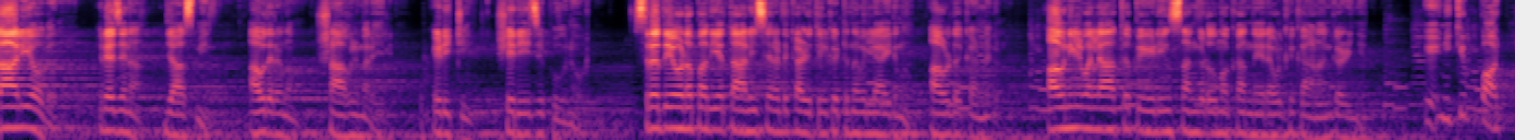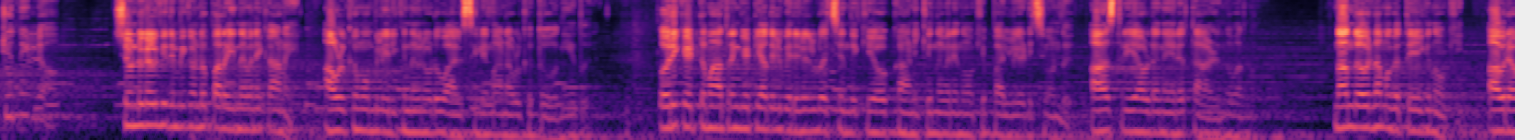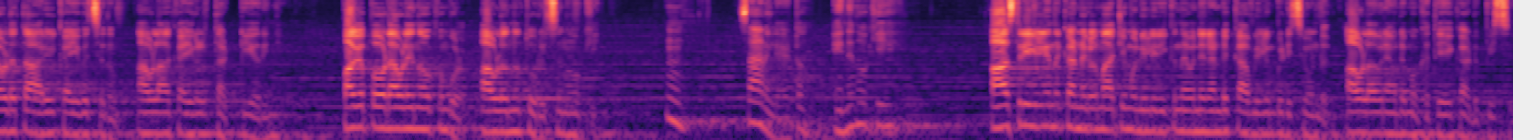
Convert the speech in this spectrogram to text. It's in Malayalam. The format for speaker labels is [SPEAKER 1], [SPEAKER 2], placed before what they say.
[SPEAKER 1] താലിയോഗം രചന ജാസ്മിൻ അവതരണം ഷാഹുൽ മലയിൽ എഡിറ്റിംഗ് ഷെരീജ് പൂനൂർ. ശ്രദ്ധയോടെ പതിയെ താലി കഴുത്തിൽ കെട്ടുന്നവരിലായിരുന്നു അവളുടെ കണ്ണുകൾ. അവനിൽ വല്ലാത്ത പേടിയും സങ്കടവും ഒക്കെ അന്നേരം അവൾക്ക് കാണാൻ കഴിഞ്ഞു. എനിക്ക് പറ്റുന്നില്ല. ചുണ്ടുകൾ വിരുമ്പിക്കൊണ്ട് പറയുന്നവനെ കാണേ അവൾക്ക് മുമ്പിൽ ഇരിക്കുന്നവനോട് വാത്സല്യമാണ് അവൾക്ക് തോന്നിയത്. ഒരു കെട്ട് മാത്രം കെട്ടി അതിൽ വിരലുകൾ വെച്ച് എന്തൊക്കെയോ കാണിക്കുന്നവനെ നോക്കി പല്ലടിച്ചുകൊണ്ട് ആ സ്ത്രീ അവളുടെ നേരെ താഴ്ന്നു വന്നു. നന്ദു അവരുടെ മുഖത്തേക്ക് നോക്കി. അവരവളുടെ താരിൽ കൈവച്ചതും അവൾ ആ കൈകൾ തട്ടിയെറിഞ്ഞു. പകപ്പോടെ അവളെ നോക്കുമ്പോൾ അവളൊന്ന് തുറിച്ചു നോക്കി. സാറില്ല കേട്ടോ. എന്നെ നോക്കിയേ. ആ സ്ത്രീയിൽ നിന്ന് കണ്ണുകൾ മാറ്റി മുന്നിലിരിക്കുന്നവന്റെ രണ്ട് കവിളിലും പിടിച്ചുകൊണ്ട് അവൾ അവനെ അവന്റെ മുഖത്തേക്ക് അടുപ്പിച്ചു.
